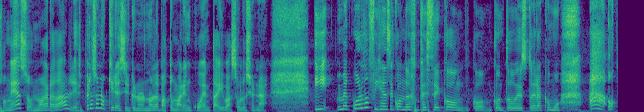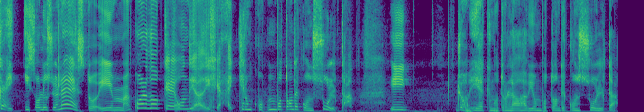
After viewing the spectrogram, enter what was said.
son eso, no agradables, pero eso no quiere decir que uno no las va a tomar en cuenta y va a solucionar. Y me acuerdo, fíjense, cuando empecé con, con, con todo esto, era como, ah, ok, y solucioné esto. Y me acuerdo que un día dije, ay, quiero un, un botón de consulta. Y yo veía que en otros lados había un botón de consulta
